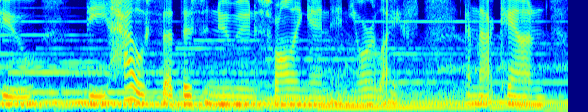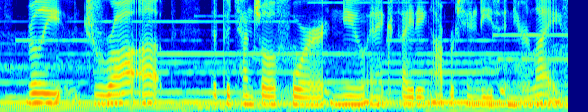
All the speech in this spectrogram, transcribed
to the house that this new moon is falling in in your life. And that can really draw up the potential for new and exciting opportunities in your life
